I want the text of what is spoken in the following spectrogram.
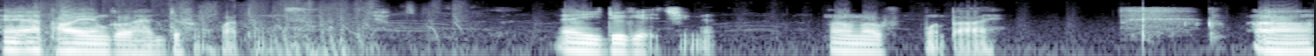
I probably am gonna have different weapons. And you do get achievement. I don't know if it went by. Uh,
